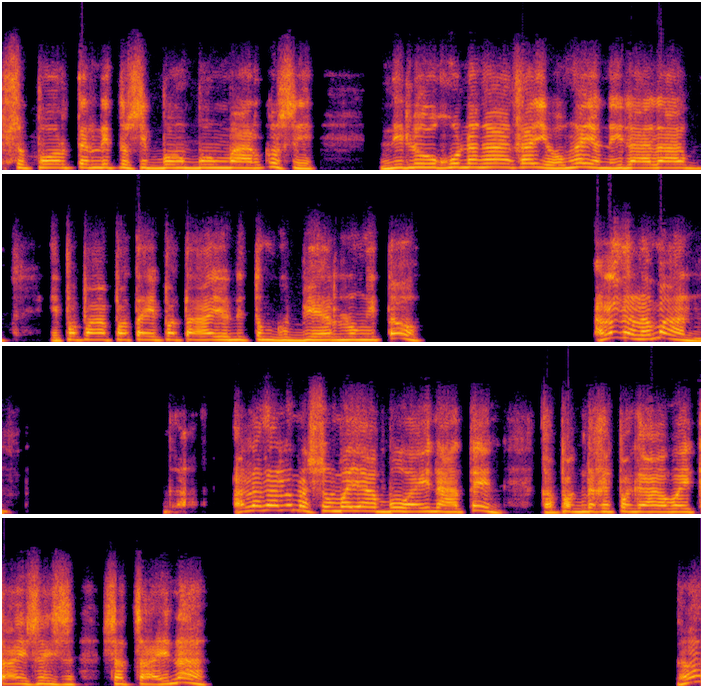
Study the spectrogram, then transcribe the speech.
supporter nito si Bongbong Marcos eh. Niluko na nga kayo. Ngayon, ilala, ipapapatay pa tayo nitong gobyernong ito. Alam naman, alam naman, sumaya buhay natin kapag nakipag-away tayo sa, sa China. Ha?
